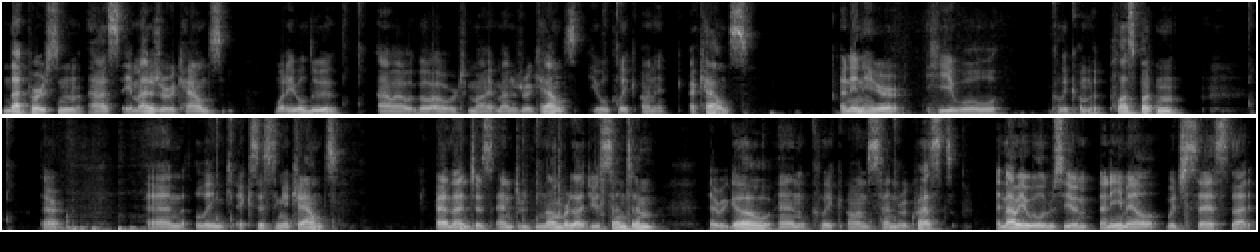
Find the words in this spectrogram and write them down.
And that person has a manager account. What he will do, I will go over to my manager account. He will click on accounts. And in here, he will click on the plus button there and link existing account and then just enter the number that you sent him. There we go and click on send request. And now you will receive an email which says that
